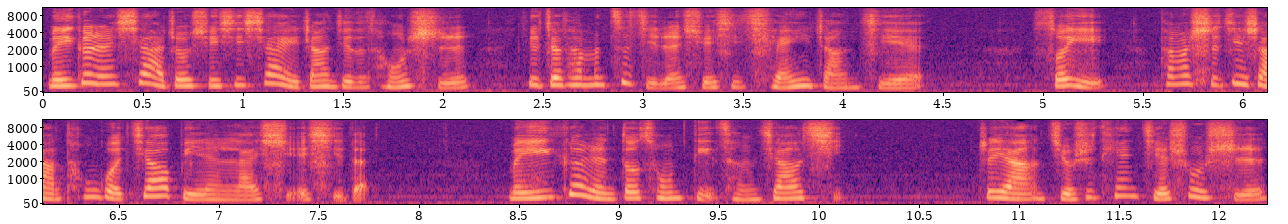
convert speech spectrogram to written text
每个人下周学习下一章节的同时，又教他们自己人学习前一章节，所以他们实际上通过教别人来学习的。每一个人都从底层教起，这样九十天结束时，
